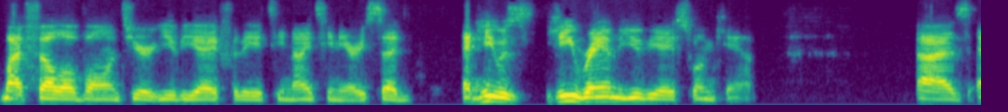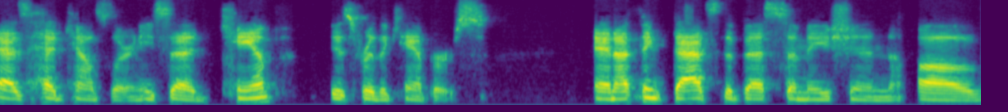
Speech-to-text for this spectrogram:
my fellow volunteer at UVA for the 1819 year. He said, and he was he ran the UVA swim camp as as head counselor, and he said, camp is for the campers. And I think that's the best summation of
